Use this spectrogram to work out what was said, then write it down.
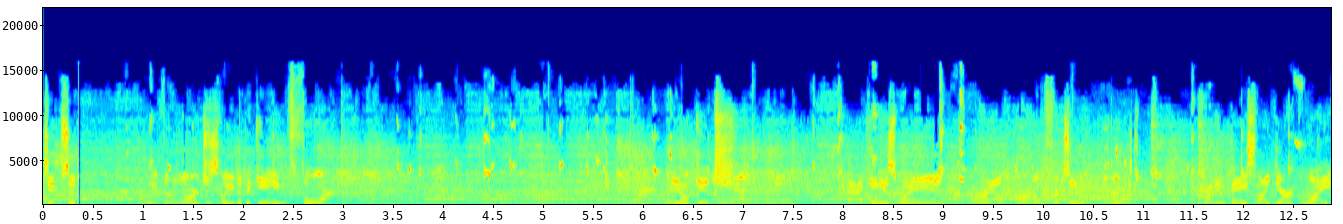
tips it. I believe their largest lead of the game, four. Jokic backing his way in around Poeltl for two. Running baseline, Derrick White.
